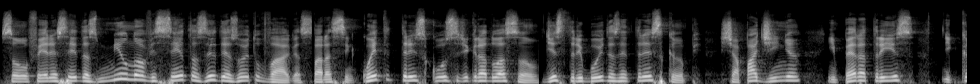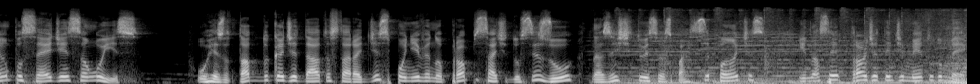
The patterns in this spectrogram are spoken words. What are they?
são oferecidas 1.918 vagas para 53 cursos de graduação, distribuídas em três campi: Chapadinha, Imperatriz e Campo Sede em São Luís. O resultado do candidato estará disponível no próprio site do SISU, nas instituições participantes e na central de atendimento do MEC.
